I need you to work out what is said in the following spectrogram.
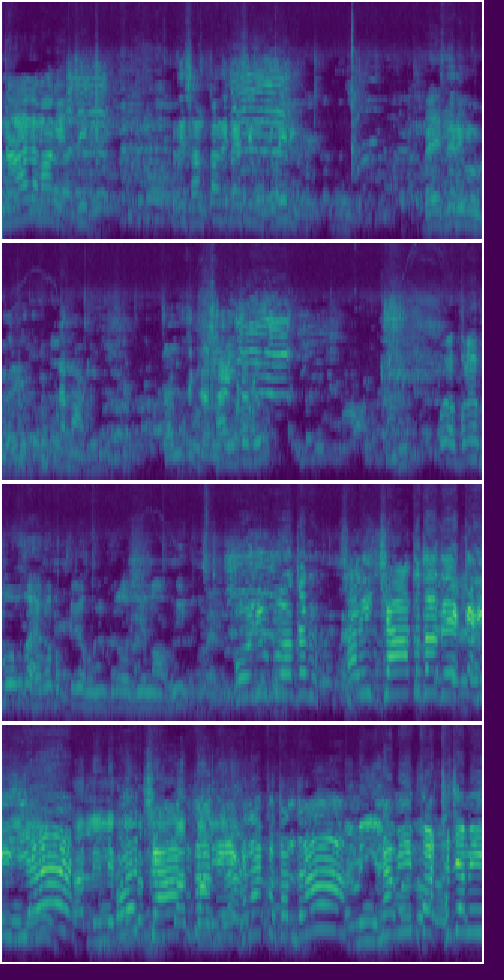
ਨਾ ਲਵਾਂਗੇ। ਜੀ। ਕਦੇ ਸੰਤਾਂ ਦੇ ਪੈਸੇ ਮੁੱਕਦੇ ਨਹੀਂ। ਪੈਸੇ ਨਹੀਂ ਮੁੱਕਦੇ। ਲਵਾਂਗੇ। ਚੱਲ ਤੇ ਸਾਈ ਤਾਂ ਦਿਓ। ਉਹ ਆਪਣੇ ਬੋਕ ਦਾ ਹੈਗਾ ਬੱਕਰੀ ਹੋਈ ਕਰੋਸੀ ਨਾ ਹੋਈ ਹੋ ਜੂ ਬੋਕਰ ਸਾਰੀ ਜਾਤ ਦਾ ਦੇਖ ਕਹੀ ਜੀ ਐ ਉਹ ਜਾਤ ਦਾ। ਦੇਖ ਲੈ ਪਤੰਦਰਾ। ਨਵੀਂ ਪੱਠ ਜਮੀ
